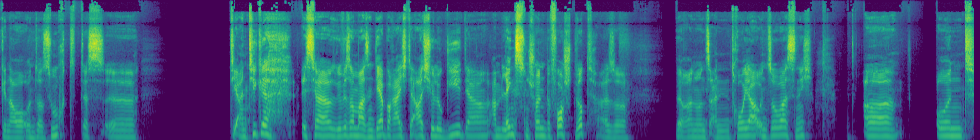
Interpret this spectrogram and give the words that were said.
genauer untersucht. Das, äh, die Antike ist ja gewissermaßen der Bereich der Archäologie, der am längsten schon beforscht wird. Also wir erinnern uns an Troja und sowas, nicht? Äh, und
